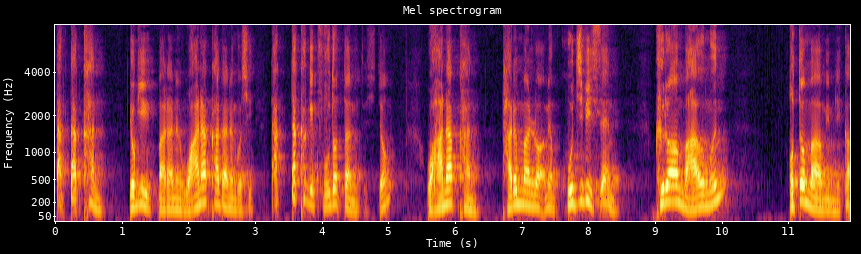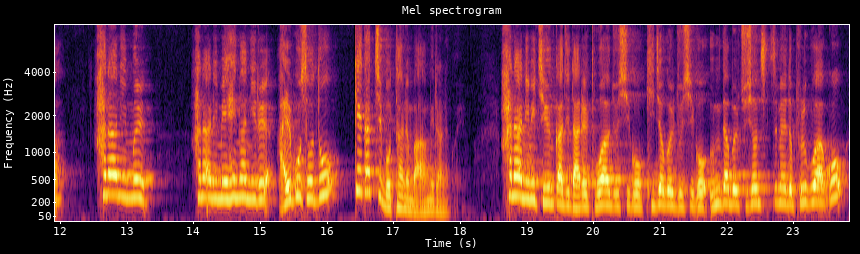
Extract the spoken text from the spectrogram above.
딱딱한, 여기 말하는 완악하다는 것이 딱딱하게 굳었다는 뜻이죠. 완악한, 다른 말로 하면 고집이 센 그러한 마음은 어떤 마음입니까? 하나님을, 하나님이 행한 일을 알고서도 깨닫지 못하는 마음이라는 거예요. 하나님이 지금까지 나를 도와주시고 기적을 주시고 응답을 주셨음에도 불구하고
